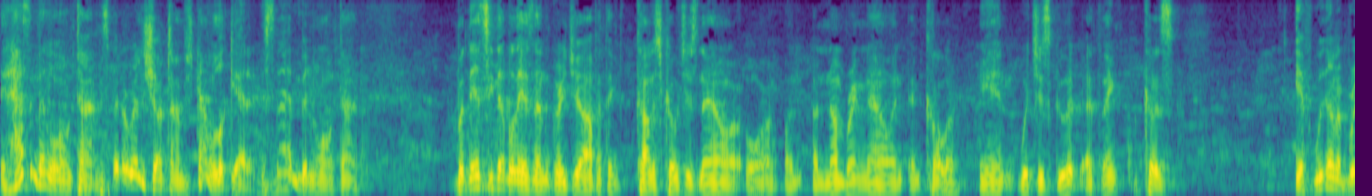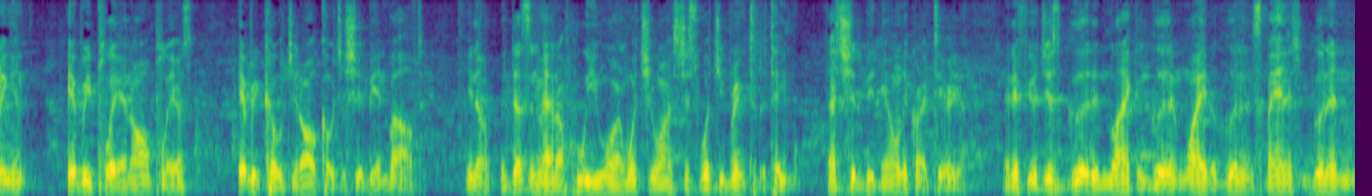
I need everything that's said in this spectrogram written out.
it hasn't been a long time. It's been a really short time. Just kind of look at it. It hasn't been a long time. But the NCAA has done a great job. I think college coaches now are, are, are numbering now in, in color, and which is good. I think because if we're going to bring in every player and all players, every coach and all coaches should be involved. You know, it doesn't matter who you are and what you are. It's just what you bring to the table. That should be the only criteria. And if you're just good in black and good in white or good in Spanish good in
